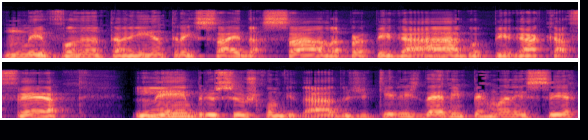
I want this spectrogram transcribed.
um levanta, entra e sai da sala para pegar água, pegar café Lembre os seus convidados de que eles devem permanecer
